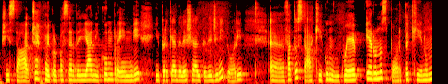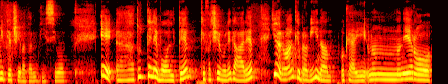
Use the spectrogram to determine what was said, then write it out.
ci sta, cioè poi col passare degli anni comprendi il perché delle scelte dei genitori, eh, fatto sta che comunque era uno sport che non mi piaceva tantissimo e eh, tutte le volte che facevo le gare io ero anche bravina, ok? Non, non ero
